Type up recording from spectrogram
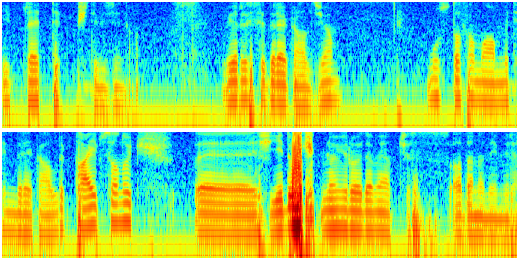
İp reddetmişti bizi. Verirse direkt alacağım. Mustafa Muhammed'in direkt aldık. Tayyip Sanuç eee, 7,5 milyon euro ödeme yapacağız Adana Demir'e.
